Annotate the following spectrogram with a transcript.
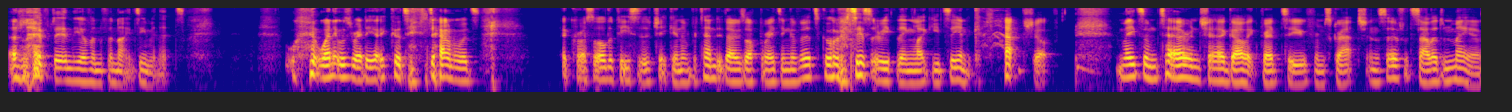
and left it in the oven for 90 minutes. when it was ready, I cut it downwards across all the pieces of chicken and pretended I was operating a vertical rotisserie thing like you'd see in a kebab shop. Made some tear and share garlic bread too from scratch and served with salad and mayo.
